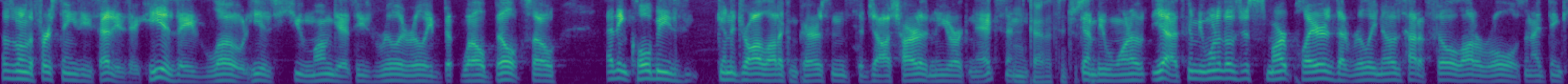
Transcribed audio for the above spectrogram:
was one of the first things he said. He's like, he is a load. He is humongous. He's really, really b- well built. So I think Colby's going to draw a lot of comparisons to Josh Hart of the New York Knicks, and okay, that's interesting. Going to be one of yeah, it's going to be one of those just smart players that really knows how to fill a lot of roles, and I think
